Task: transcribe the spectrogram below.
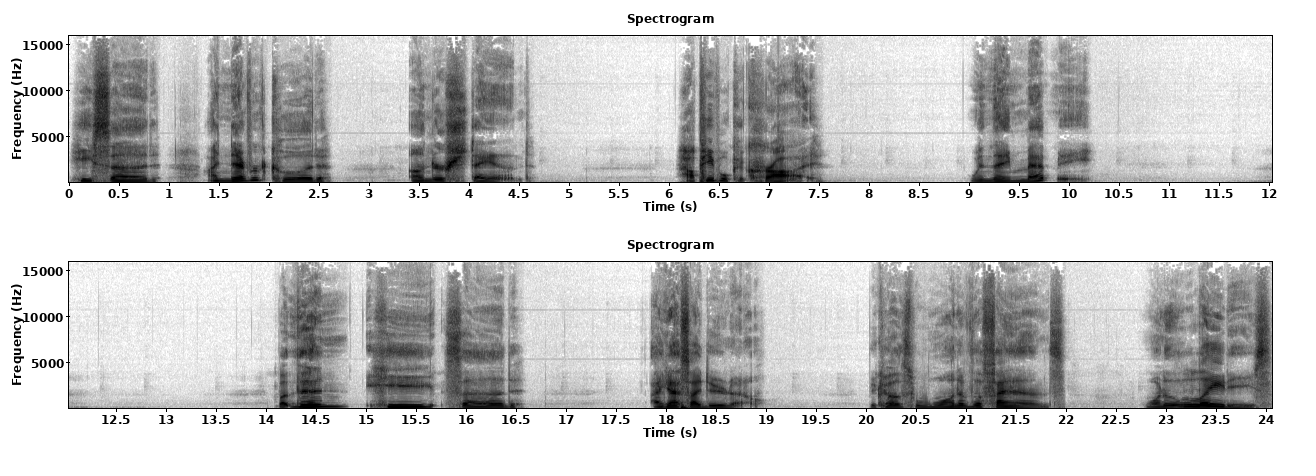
He said, I never could understand how people could cry when they met me But then he said, I guess I do know. Because one of the fans, one of the ladies,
